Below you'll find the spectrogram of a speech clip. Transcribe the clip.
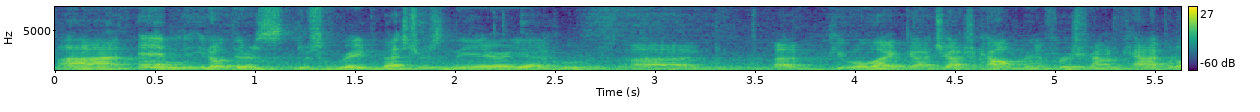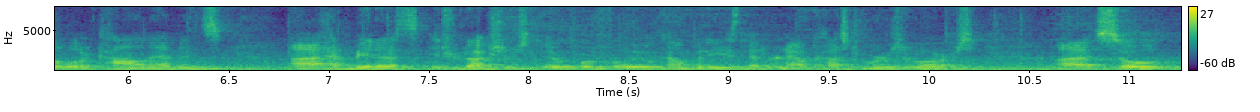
Uh, and you know, there's there's some great investors in the area who've uh, uh, people like Josh Kopelman at First Round Capital or Colin Evans have made us introductions to their portfolio companies that are now customers of ours. Uh, so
